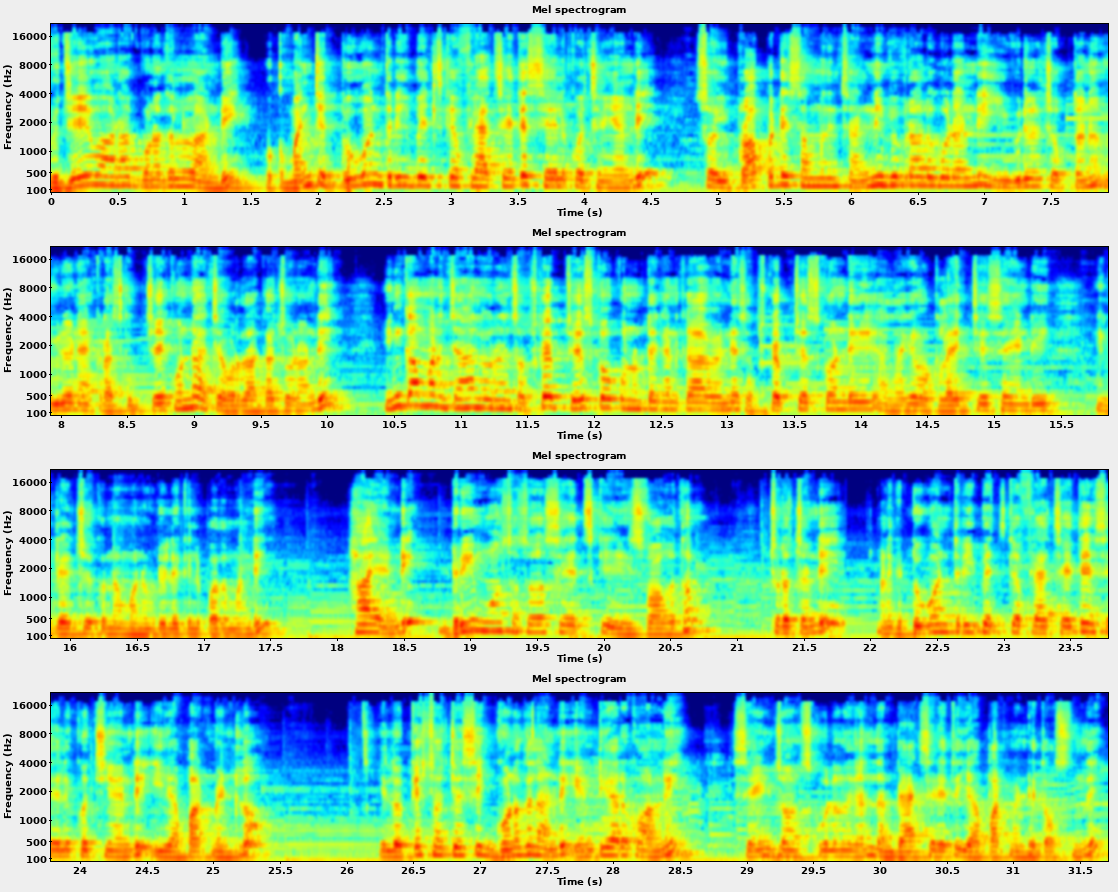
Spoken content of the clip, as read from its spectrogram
విజయవాడ గుణదలలో అండి ఒక మంచి two one three BHK flats అయితే సేల్కి వచ్చినాయండి. సో ఈ ప్రాపర్టీకి సంబంధించిన అన్ని వివరాలు కూడా అండి ఈ వీడియోలో చెప్తాను. వీడియోని ఎక్కడ స్కిప్ చేయకుండా చివరిదాకా చూడండి. ఇంకా మన ఛానల్ ఎవరైనా సబ్స్క్రైబ్ చేసుకోకుండా ఉంటే కనుక అవన్నీ సబ్స్క్రైబ్ చేసుకోండి. అలాగే ఒక లైక్ చేసేయండి. ఇంక లైక్ చేయకుండా మన వీడియోలోకి వెళ్ళిపోదామండి. హాయ్ అండి డ్రీమ్ హౌస్ అసోసియేట్స్కి స్వాగతం. చూడొచ్చండి. మనకి two one three BHK flats అయితే సేల్కి వచ్చాయండి ఈ అపార్ట్మెంట్లో ఈ లొకేషన్ వచ్చేసి గుణదల అండి. NTR colony saint John school ఉంది కానీ దాని బ్యాక్ సైడ్ అయితే ఈ అపార్ట్మెంట్ అయితే వస్తుంది.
